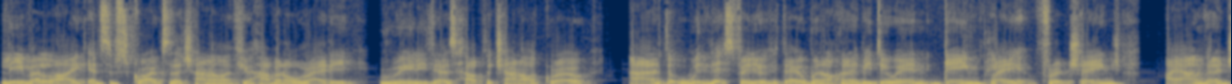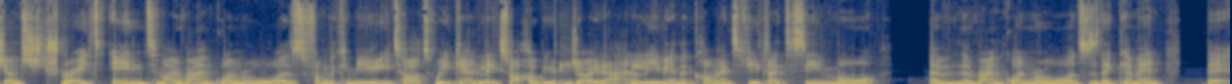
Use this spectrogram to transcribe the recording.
leave a like and subscribe to the channel if you haven't already. Really does help the channel grow. And with this video today, we're not going to be doing gameplay for a change. I am going to jump straight into my rank one rewards from the Community Tots Weekend League. So I hope you enjoy that and leave it in the comments if you'd like to see more of the rank one rewards as they come in. They,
